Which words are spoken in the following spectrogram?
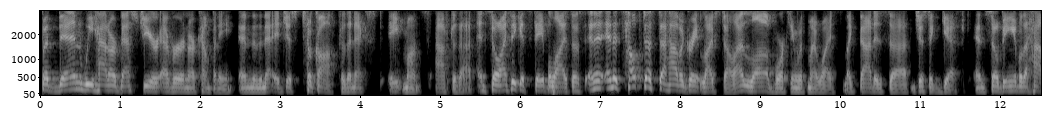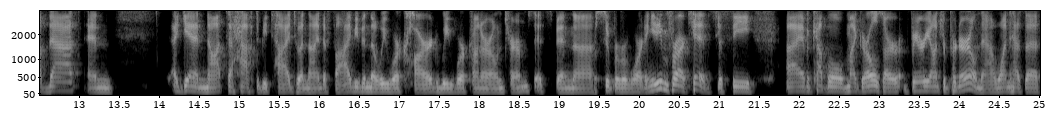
but then we had our best year ever in our company and then it just took off for the next eight months after that. And so i think it stabilized us and, it, and it's helped us to have a great lifestyle. I love working with my wife. Like that is uh, just a gift. And so being able to have that and again not to have to be tied to a nine to five even though we work hard we work on our own terms it's been uh, super rewarding even for our kids to see i have a couple my girls are very entrepreneurial now one has a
